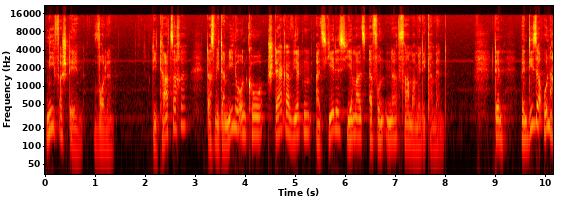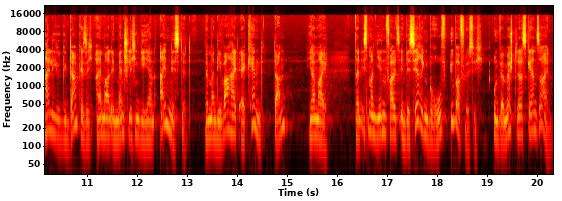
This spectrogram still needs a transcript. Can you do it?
nie verstehen wollen. Die Tatsache, dass Vitamine und Co. stärker wirken als jedes jemals erfundene Pharmamedikament. Denn wenn dieser unheilige Gedanke sich einmal im menschlichen Gehirn einnistet, wenn man die Wahrheit erkennt, dann, ja mai, dann ist man jedenfalls im bisherigen Beruf überflüssig. Und wer möchte das gern sein?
